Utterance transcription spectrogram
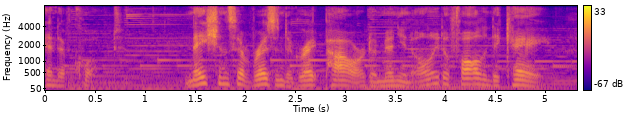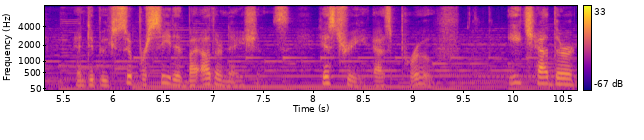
End of quote. Nations have risen to great power, dominion, only to fall and decay, and to be superseded by other nations. History as proof. Each had their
